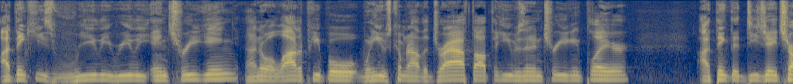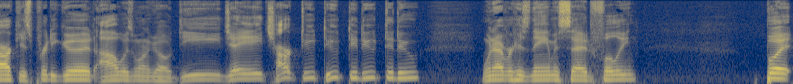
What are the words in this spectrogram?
I think he's really, really intriguing. I know a lot of people when he was coming out of the draft thought that he was an intriguing player. I think that DJ Chark is pretty good. I always want to go DJ Chark do do do do do do whenever his name is said fully. But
